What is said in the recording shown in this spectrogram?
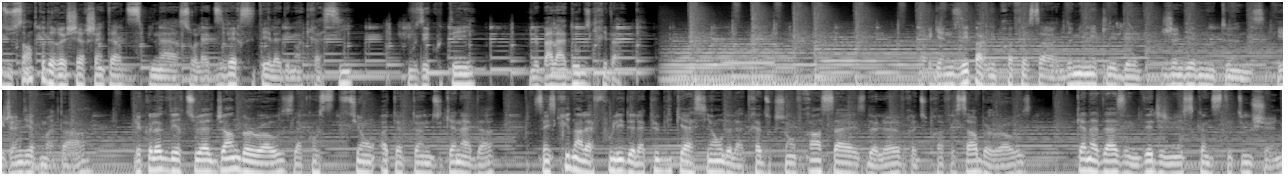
Du Centre de recherche interdisciplinaire sur la diversité et la démocratie, vous écoutez le balado du CRIDAC. Organisé par les professeurs Dominique Lédet, Geneviève Newtons et Geneviève Motard, le colloque virtuel John Burroughs, la Constitution autochtone du Canada, s'inscrit dans la foulée de la publication de la traduction française de l'œuvre du professeur Burroughs, Canada's Indigenous Constitution,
